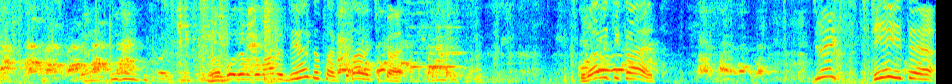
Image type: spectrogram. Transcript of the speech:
нікуди не тікаю. Ми будемо за вами бігати так? Куди ви тікаєте? Куди ви тікаєте? Стійте!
